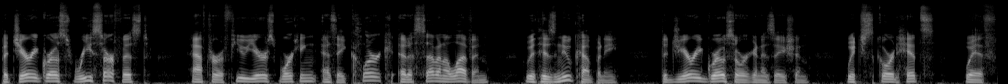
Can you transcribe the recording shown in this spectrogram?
But Jerry Gross resurfaced after a few years working as a clerk at a 7 Eleven with his new company, the Jerry Gross Organization, which scored hits with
